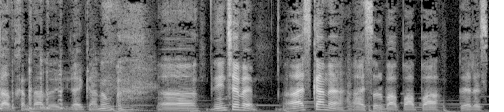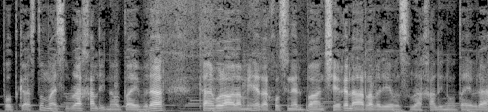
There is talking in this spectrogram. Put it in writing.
շատ խնդալու էր իրականում։ Ինչևէ, այսքանը այսօրվա Պապա Պերես ոդկասթում այս ուրախալի նոտայի վրա քանի որ Արամի հերախոսին էլ բան չի եղել, առավել եւս ուրախալի նոտայի վրա։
